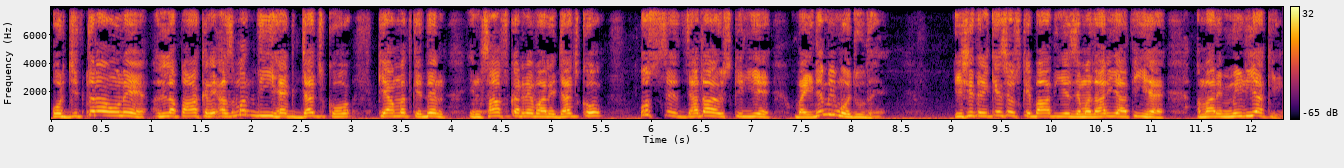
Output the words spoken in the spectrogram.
اور جتنا انہیں اللہ پاک نے عظمت دی ہے جج کو، قیامت کے دن انصاف کرنے والے جج کو، اس سے زیادہ اس کے لیے وعیدیں بھی موجود ہیں۔ اسی طریقے سے اس کے بعد یہ ذمہ داری آتی ہے ہمارے میڈیا کی۔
